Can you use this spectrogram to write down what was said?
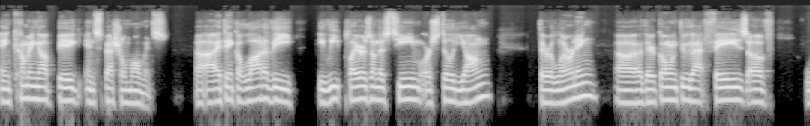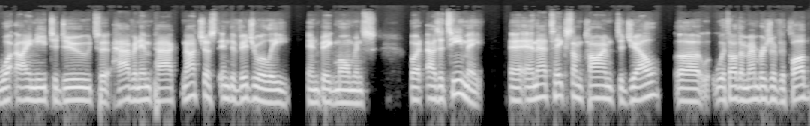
and coming up big in special moments. Uh, I think a lot of the elite players on this team are still young. They're learning. Uh, they're going through that phase of what I need to do to have an impact, not just individually in big moments, but as a teammate. And, and that takes some time to gel uh, with other members of the club.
